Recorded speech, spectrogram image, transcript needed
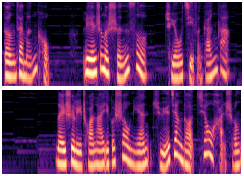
等在门口，脸上的神色却有几分尴尬。内室里传来一个少年倔强的叫喊声。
